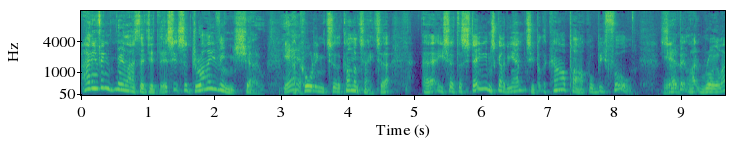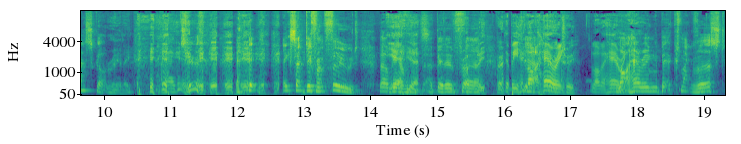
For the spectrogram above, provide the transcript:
I didn't even realise they did this. It's a driving show. Yeah. According to the commentator, uh, he said the stadium's going to be empty, but the car park will be full. So Yeah. a bit like Royal Ascot, really. Uh, two- except different food. They'll be Yeah. having Yes. a, a bit of. Uh, There'll be a Yeah, lot of herring. A lot of a herring. lot of herring, a bit of knackwurst.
